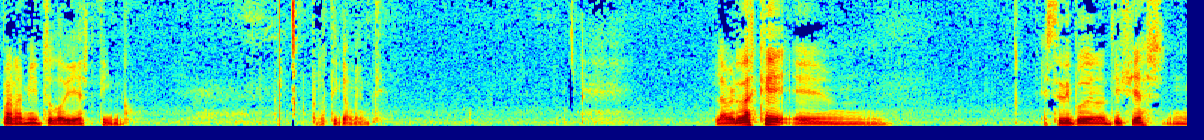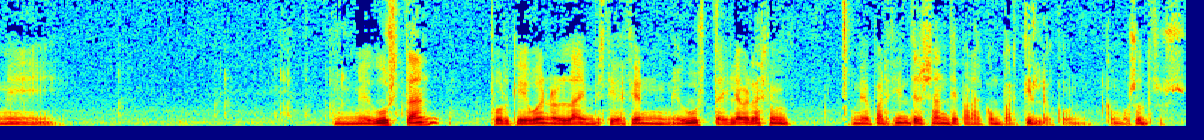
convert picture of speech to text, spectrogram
para mí todavía es 5. Prácticamente. La verdad es que... Em, este tipo de noticias me, me gustan porque, bueno, la investigación me gusta y la verdad es que me, parece interesante para compartirlo con, con, vosotros.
